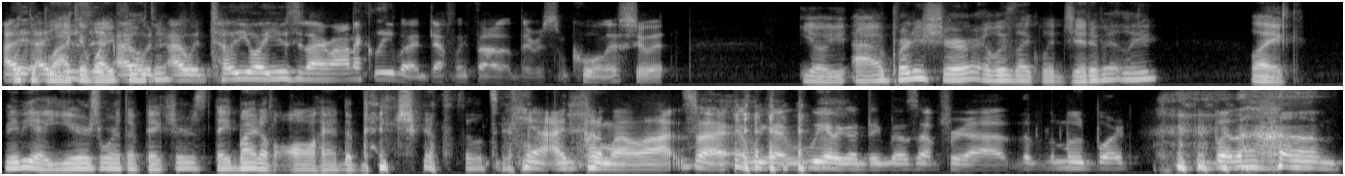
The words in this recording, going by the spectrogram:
I, With the black use and white it, I would filter? I would tell you I use it ironically, but I definitely thought there was some coolness to it. Yo, I'm pretty sure it was like legitimately, like maybe a year's worth of pictures. They might have all had the Been Trill filter. Yeah, I'd put them on a lot. So I, we got we got to go dig those up for uh, the the mood board. But um,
